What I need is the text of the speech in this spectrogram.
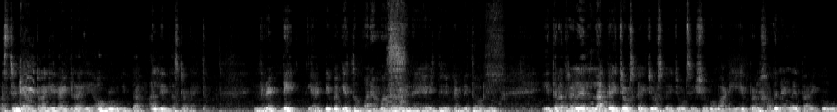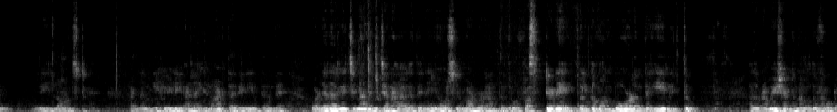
ಅಸಿಸ್ಟೆಂಟ್ ಡೈರೆಕ್ಟರ್ ಆಗಿ ರೈಟರ್ ಆಗಿ ಅವರು ಇದ್ದ ಅಲ್ಲಿಂದ ಸ್ಟಾರ್ಟ್ ಆಯಿತು. ರೆಡ್ಡಿ ರೆಡ್ಡಿ ಬಗ್ಗೆ ತುಂಬಾ ಮಾತಾಡಿದೆ ಹೇಳ್ತೀನಿ ಖಂಡಿತವಾಗ್ಲೂ. ಈ ಥರದ್ರಲ್ಲೆಲ್ಲ ಕೈ ಜೋಡಿಸಿ ಕೈ ಜೋಡಿಸಿ ಕೈ ಜೋಡಿಸಿ ಶುರು ಮಾಡಿ ಏಪ್ರಿಲ್ ಹದಿನೆಂಟನೇ ತಾರೀಕು ವಿ ಲಾಂಚ್ಡ್ ಅಣ್ಣನಿಗೆ ಹೇಳಿ, ಅಣ್ಣ ಹಿಂಗೆ ಮಾಡ್ತಾ ಇದ್ದೀನಿ ಅಂತಂದೆ. ಒಳ್ಳೇದಾಗಲಿ ಚಿನ್ನ, ನಿಮ್ಗೆ ಚೆನ್ನಾಗಾಗತ್ತೆ, ನೀನು ಯೋಚನೆ ಮಾಡಬೇಡ ಅಂತಂದರು. First day welcome on board ಅಂತ ಏನಿತ್ತು. ಅದು ರಮೇಶ್ ಅಣ್ಣನ ಒಂದು ಫೋಟೋ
